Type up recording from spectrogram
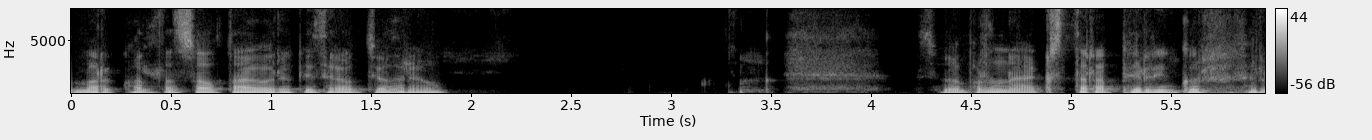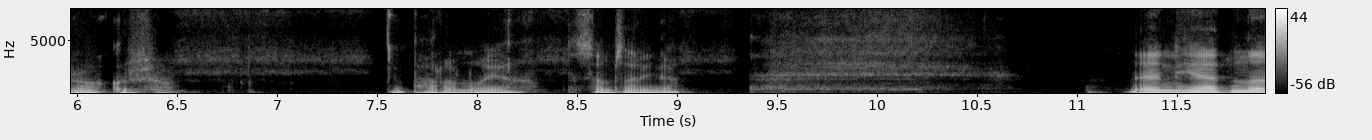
margvald að sá dagur upp í 33 sem er bara svona ekstra pyrringur fyrir okkur paranoia samsæringa. En hérna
